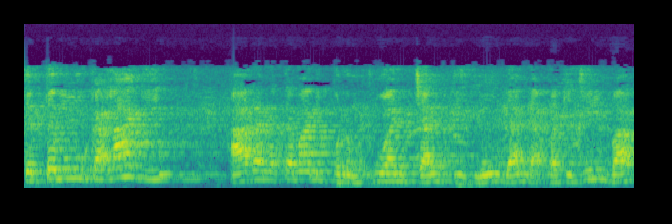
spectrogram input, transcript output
Ketemu muka lagi. Ada anak temani perempuan cantik muda tidak pakai jilbab.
